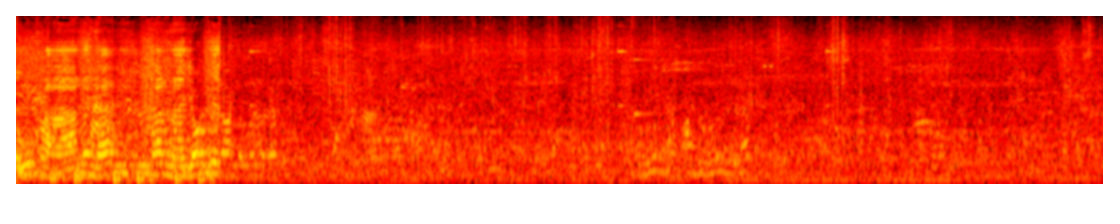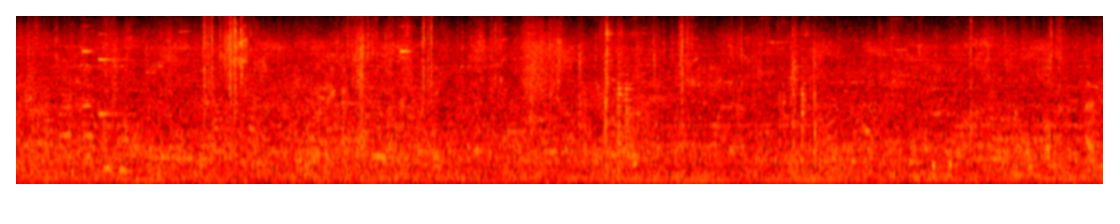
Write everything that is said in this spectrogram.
สงขลานะครับ ท่านนายก เน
